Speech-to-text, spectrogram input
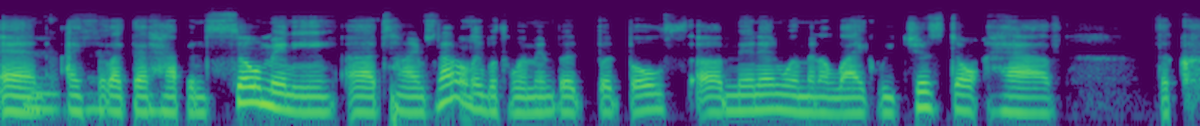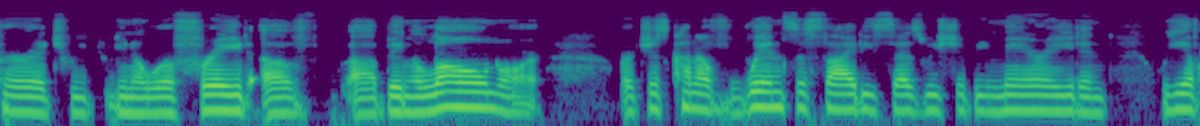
And mm-hmm. I feel like that happens so many uh, times, not only with women, but but both uh, men and women alike. We just don't have the courage. We, you know, we're afraid of uh, being alone, or or just kind of when society says we should be married, and we have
